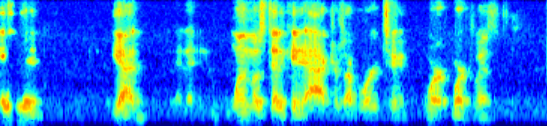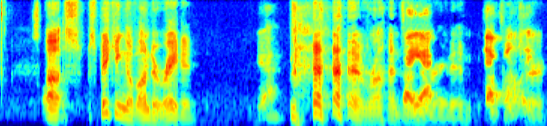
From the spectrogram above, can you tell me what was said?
dedicated. Yeah, one of the most dedicated actors I've worked to work, worked with. So, uh, speaking of underrated, yeah, Ron's Yeah, yeah, underrated. for definitely. sure.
